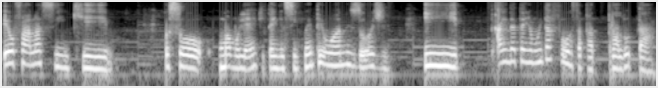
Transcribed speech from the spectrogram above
Eu falo assim que eu sou uma mulher que tenho 51 anos hoje e ainda tenho muita força para lutar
